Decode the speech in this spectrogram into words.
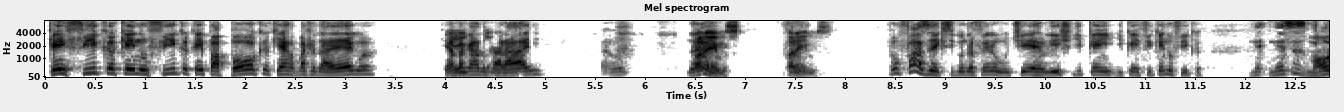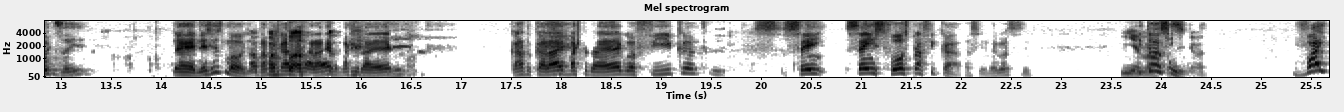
Quem fica, quem não fica, quem papoca, quem é abaixo da égua, quem é pra casa do caralho. Né? Faremos, faremos. Vamos fazer aqui segunda-feira o tier list de quem, de quem fica e quem não fica. Nesses moldes aí. É, nesses moldes. Dá pra do caralho, abaixo da égua. Casa do caralho, abaixo da égua, fica sem, sem esforço para ficar. Assim, negócio assim. Minha então, assim, senhora. Vai,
